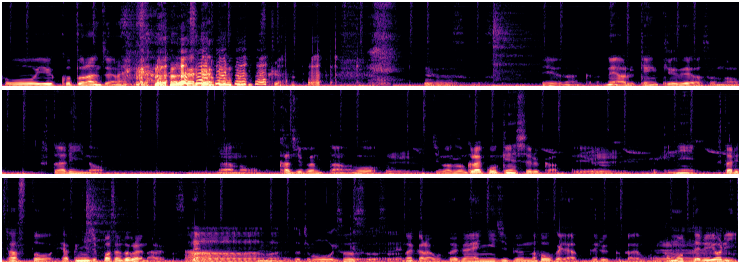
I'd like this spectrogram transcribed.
そういうことなんじゃないかなって思うんですけど。う んっていうなんかねある研究ではその2人のあの家事分担をうん。自分はどのくらい貢献してるかってういうん。時に2人足すと120%ぐらいになるんですって。ああまあどっちも多いそうそうそう。だからお互いに自分の方がやってるとかん。思ってるより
